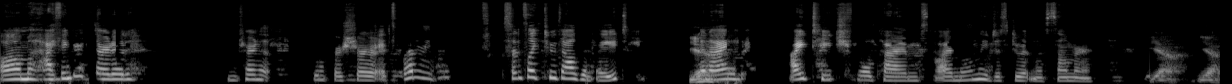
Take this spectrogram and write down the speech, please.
Um, I think I started. I'm trying to think for sure. It's been since like 2008. Yeah. And I I teach full time, so I mainly just do it in the summer. Yeah, yeah.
